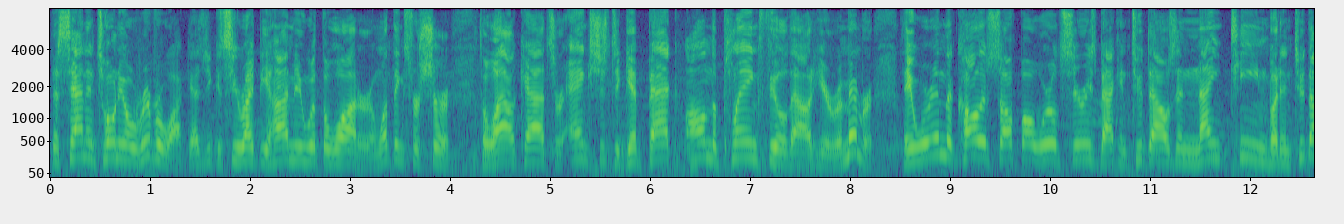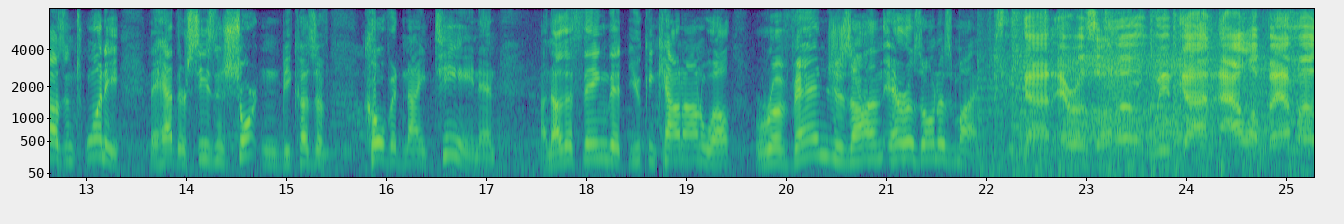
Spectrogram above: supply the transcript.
the San Antonio Riverwalk, as you can see right behind me with the water. And one thing's for sure, the Wildcats are anxious to get back on the playing field out here. Remember, they were in the College Softball World Series back in 2019, but in 2020, they had their season shortened because of COVID-19. And Another thing that you can count on, well, revenge is on Arizona's mind. We've got Arizona, we've got Alabama.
